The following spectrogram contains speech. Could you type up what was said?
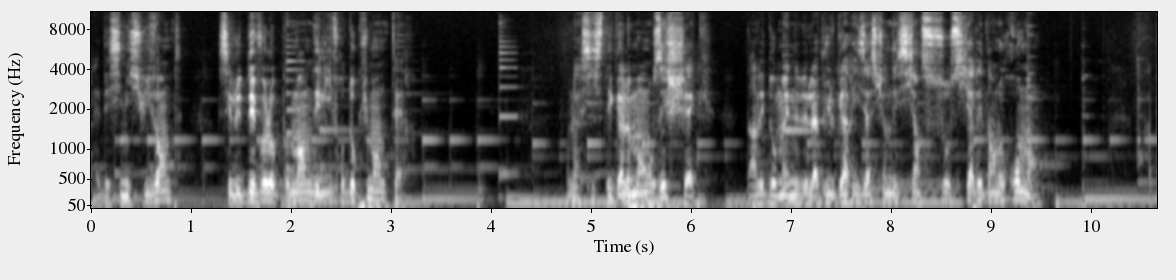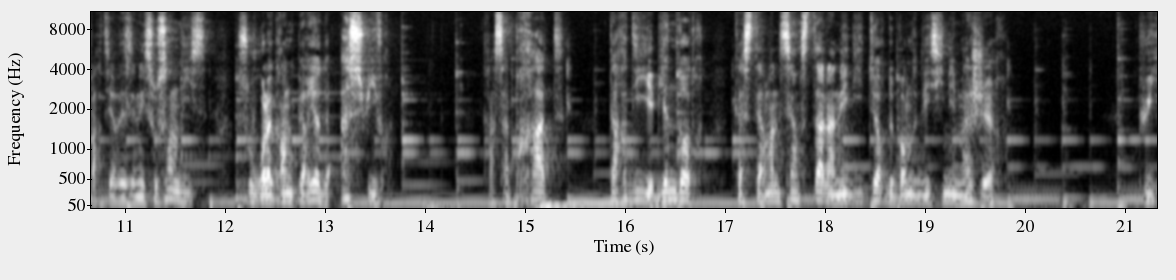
La décennie suivante, c'est le développement des livres documentaires. On assiste également aux échecs dans les domaines de la vulgarisation des sciences sociales et dans le roman. À partir des années 70, s'ouvre la grande période à suivre. Grâce à Pratt, Tardy et bien d'autres, Casterman s'installe en éditeur de bandes dessinées majeures. Puis,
